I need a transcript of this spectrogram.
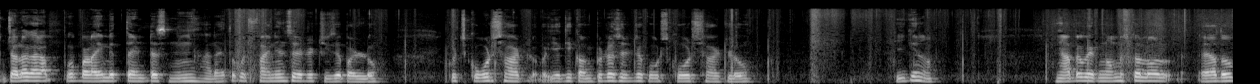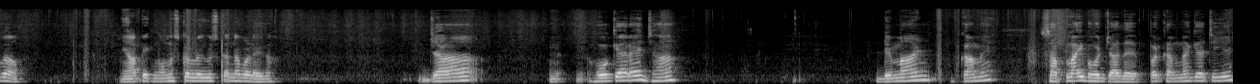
चलो, अगर आपको पढ़ाई में इतना इंटरेस्ट नहीं आ रहा है तो कुछ फाइनेंस रिलेटेड चीज़ें पढ़ लो। कुछ कोर्स छाट लो भैया, कि कंप्यूटर से रिलेटेड कोर्स कोर्स छाट लो। ठीक है ना? यहाँ पे वो इकोनॉमिक्स का लॉ याद होगा? यहाँ पे इकोनॉमिक्स का लॉ यूज़ करना पड़ेगा। जहाँ हो क्या रहा है? जहाँ डिमांड कम है सप्लाई बहुत ज़्यादा है। पर करना क्या चाहिए?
